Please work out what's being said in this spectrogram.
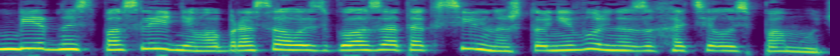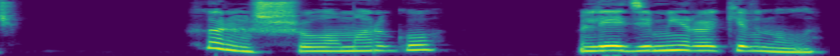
Бедность последнего бросалась в глаза так сильно, что невольно захотелось помочь. «Хорошо, Марго», — леди Мира кивнула.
